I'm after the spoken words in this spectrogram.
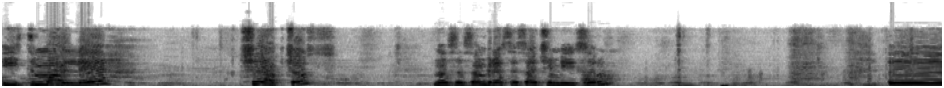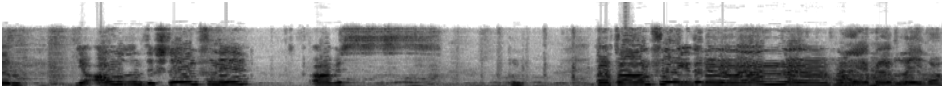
ihtimalle şey yapacağız. Nasıl desem biraz sesi açayım bilgisayarın. Ee, ya anladınız işte şu ne? Abi ha, tamam şöyle gidelim hemen. Ee, Hay belleydi.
